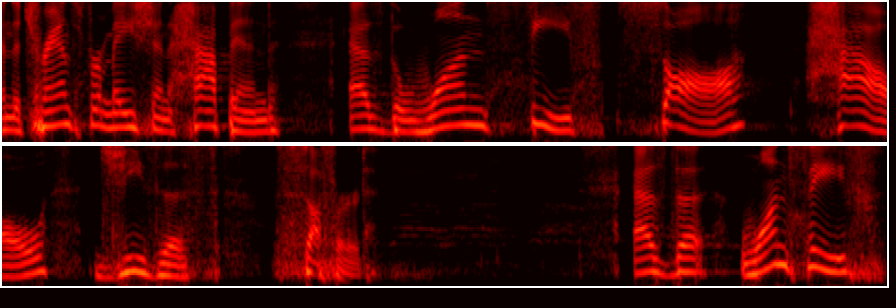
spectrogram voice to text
and the transformation happened as the one thief saw how Jesus suffered. As the one thief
